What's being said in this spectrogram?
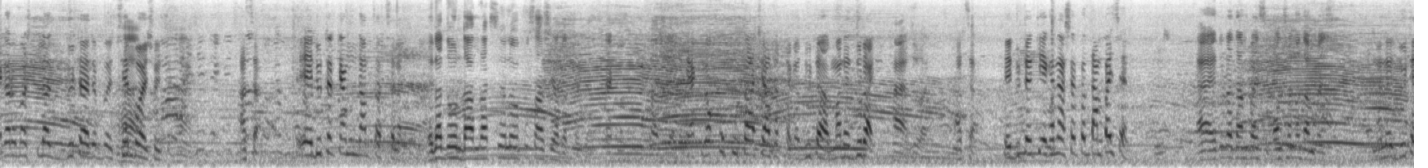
এগারো মাস প্লাস দুইটা সেম। বয়স হয়েছে। হ্যাঁ। আচ্ছা এই দুটার কেমন দাম চাচ্ছে না এটা দাম রাখছে হলো পঁচাশি হাজার টাকা। এক লক্ষ পঁচাশি হাজার। এক লক্ষ পঁচাশি হাজার টাকা দুইটা মানে জোড়াই। হ্যাঁ জোড়া আচ্ছা এই দুটার কি এখানে আসার পর দাম পাইছেন? হ্যাঁ এই দুটো দাম পাইছে পঞ্চান্ন দাম পাইছে। মানে দুইটা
